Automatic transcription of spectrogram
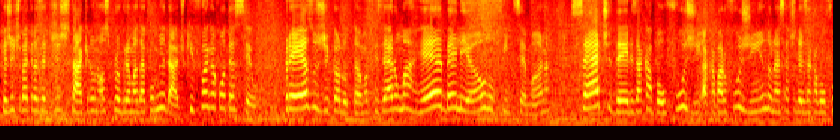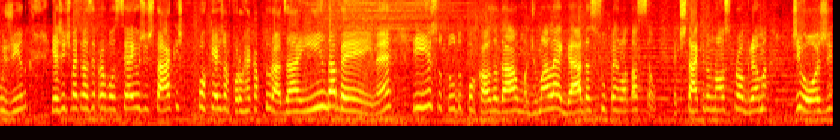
que a gente vai trazer de destaque no nosso programa da comunidade. O que foi que aconteceu? Presos de Canutama fizeram uma rebelião no fim de semana. Sete deles acabou fugi, acabaram fugindo, né? Sete deles acabou fugindo. E a gente vai trazer para você aí os destaques, porque eles já foram recapturados. Ainda bem, né? E isso tudo por causa da, uma, de uma alegada superlotação. É destaque no nosso programa de hoje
